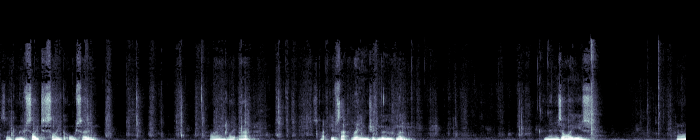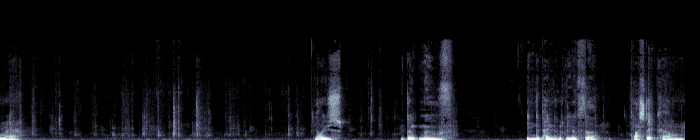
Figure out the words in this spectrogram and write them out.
so they can move side to side but also around like that So That gives that range of movement. And then his eyes are on there. The eyes don't move independently of the plastic, um,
